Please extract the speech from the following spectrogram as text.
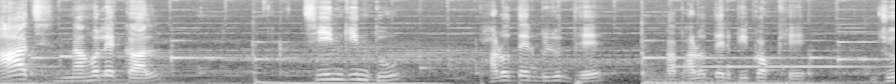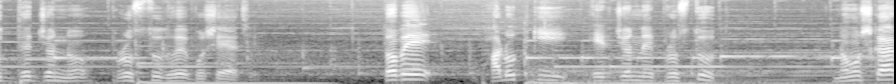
আজ না হলে কাল চীন কিন্তু ভারতের বিরুদ্ধে বা ভারতের বিপক্ষে যুদ্ধের জন্য প্রস্তুত হয়ে বসে আছে। তবে ভারত কি এর জন্য প্রস্তুত? নমস্কার,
